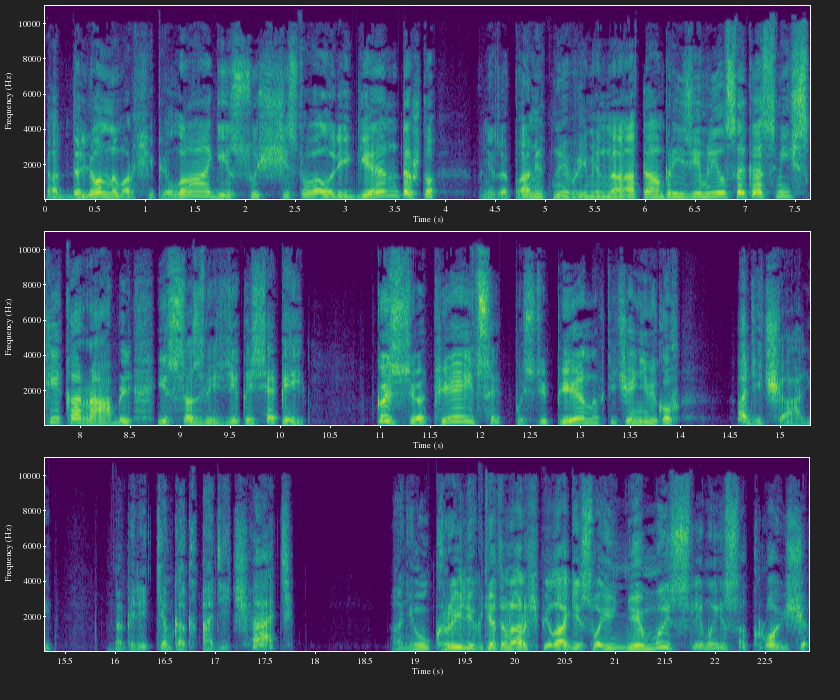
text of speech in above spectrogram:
отдаленном архипелаге существовала легенда, что в незапамятные времена там приземлился космический корабль из созвездия Кассиопей. Кассиопейцы постепенно в течение веков одичали, но перед тем, как одичать, они укрыли где-то на архипелаге свои немыслимые сокровища,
